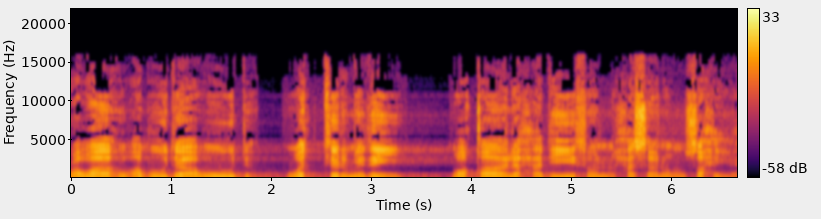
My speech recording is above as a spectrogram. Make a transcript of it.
رواه أبو داود والترمذي وقال حديث حسن صحيح.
